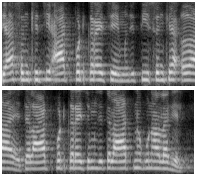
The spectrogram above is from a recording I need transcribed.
त्या संख्येची आठ पट करायची म्हणजे ती संख्या अ आहे त्याला आठ पट करायची म्हणजे त्याला आठ न गुणावं लागेल.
